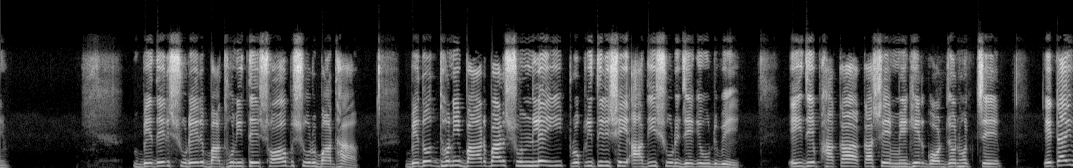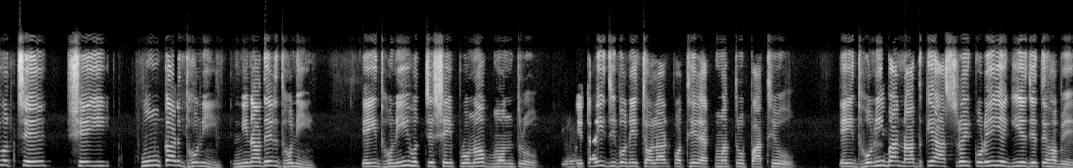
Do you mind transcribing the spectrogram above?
বেদের সুরের বাঁধুনিতে সব সুর বাঁধা। বেদধ্বনি বারবার শুনলেই প্রকৃতির সেই আদি সুর জেগে উঠবে। এই যে ফাঁকা আকাশে মেঘের গর্জন হচ্ছে, এটাই হচ্ছে সেই হুঙ্কার ধ্বনি, নিনাদের ধ্বনি। এই ধ্বনিই হচ্ছে সেই প্রণব মন্ত্র। এটাই জীবনে চলার পথের একমাত্র পাথেও এই ধ্বনি বা নাদকে আশ্রয় করেই এগিয়ে যেতে হবে।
